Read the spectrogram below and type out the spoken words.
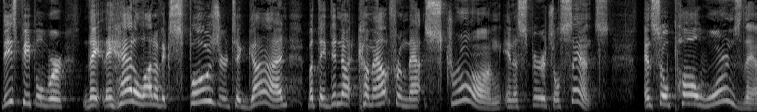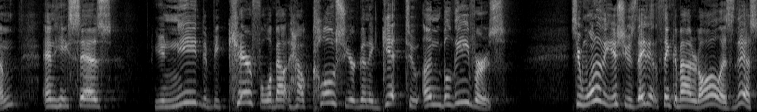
These people were, they, they had a lot of exposure to God, but they did not come out from that strong in a spiritual sense. And so Paul warns them, and he says, You need to be careful about how close you're going to get to unbelievers. See, one of the issues they didn't think about at all is this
